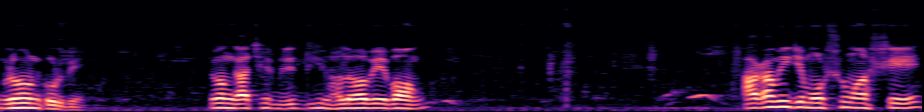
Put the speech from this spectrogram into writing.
গ্রহণ করবে এবং গাছের বৃদ্ধি ভালো হবে এবং আগামী যে মরশুম আসছে,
